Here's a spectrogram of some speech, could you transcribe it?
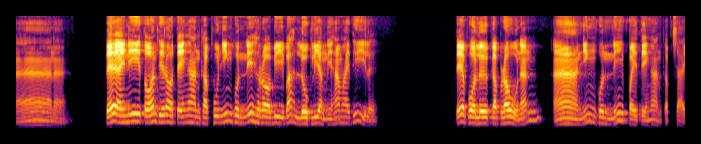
อ่านะแต่ไอ้นี้ตอนที่เราแต่งงานกับผู้หญิงคนนี้รอบีบะลูกเลี้ยงนี่ห้ามให้ที่เลย แต่พอเลิกกับเรานั้น อ่าหญิงคนนี้ไปแต่งงานกับชาย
